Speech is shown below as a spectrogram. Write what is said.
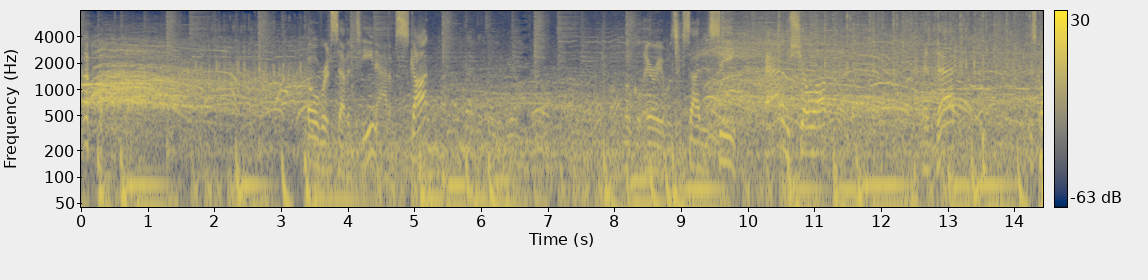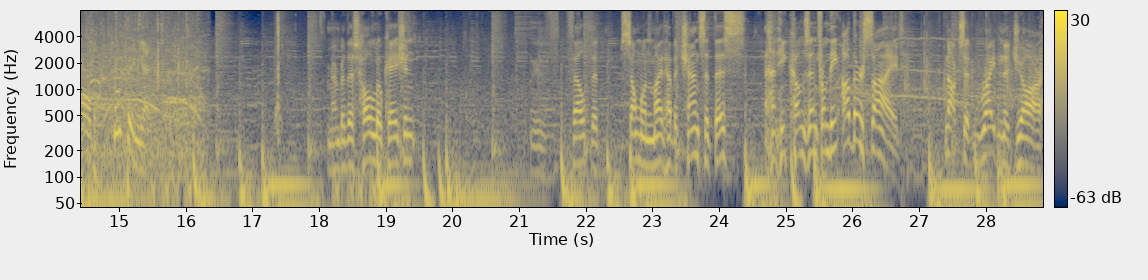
Over at 17, Adam Scott. Local area was excited to see Adam show up. And that is called hooping it. Remember this whole location? We've felt that someone might have a chance at this, and he comes in from the other side. Knocks it right in the jar.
